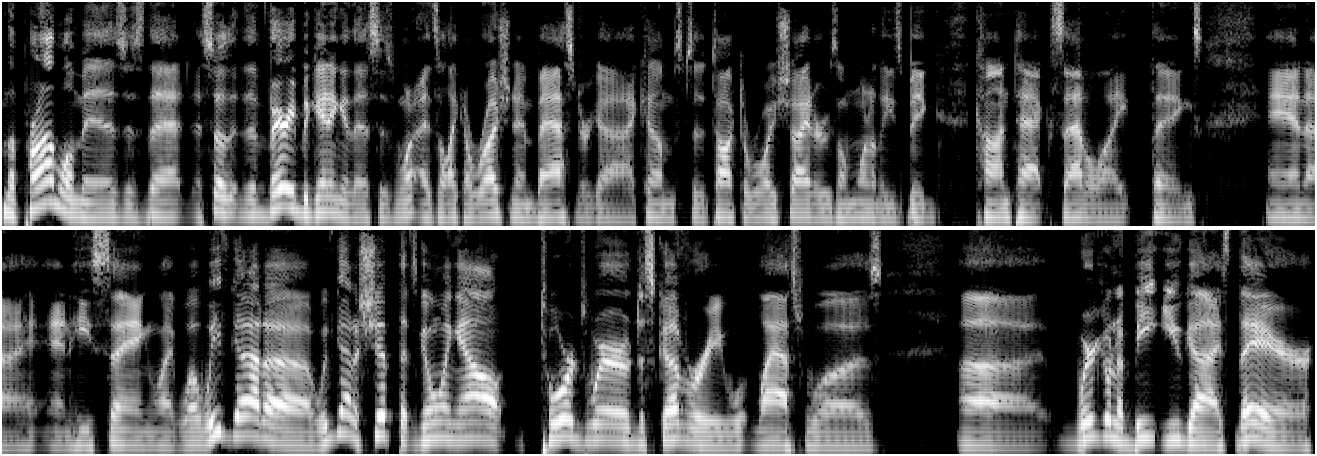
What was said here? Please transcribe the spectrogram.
The problem is is that so the very beginning of this is one it's like a Russian ambassador guy comes to talk to Roy Scheider who's on one of these big contact satellite things. And uh and he's saying like well we've got a we've got a ship that's going out towards where Discovery last was. Uh we're going to beat you guys there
